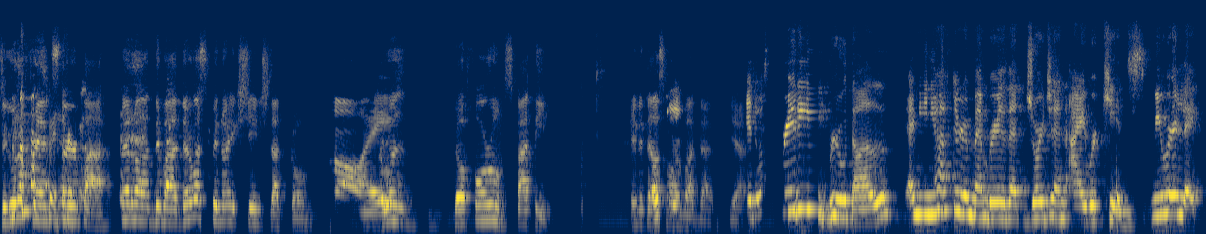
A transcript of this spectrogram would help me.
Siguro Friendster pa. Pero, di ba, there was PinoyExchange.com. Oy. There was the forums, Patty. Can you tell us more about that? Yeah. It was pretty brutal. I mean, you have to remember that Georgia and I were kids. We were like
